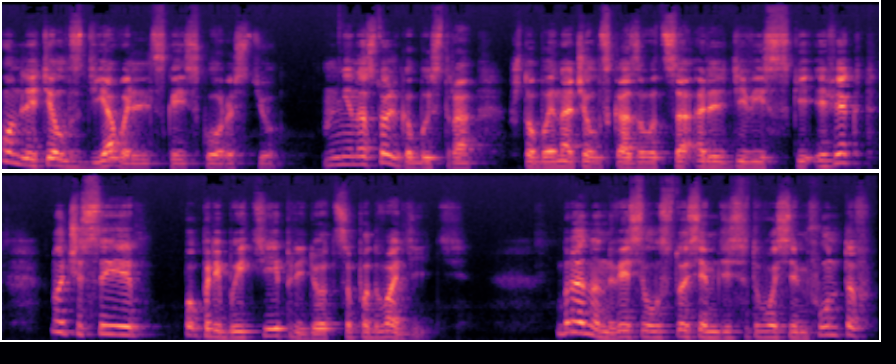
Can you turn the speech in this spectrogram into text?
Он летел с дьявольской скоростью. Не настолько быстро, чтобы начал сказываться релятивистский эффект, но часы по прибытии придется подводить. Бреннан весил 178 фунтов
